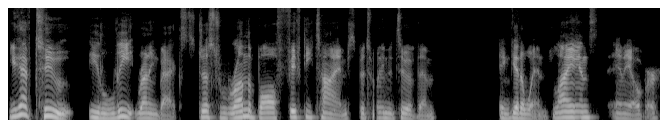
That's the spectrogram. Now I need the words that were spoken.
you have two elite running backs. Just run the ball 50 times between the two of them and get a win. Lions and the over.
